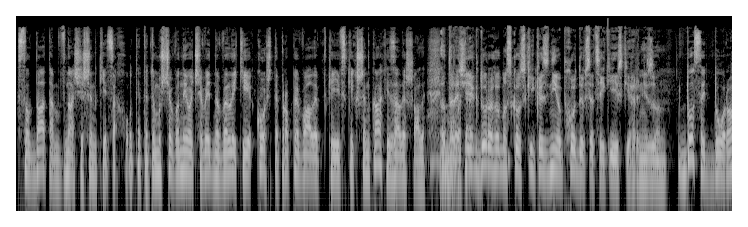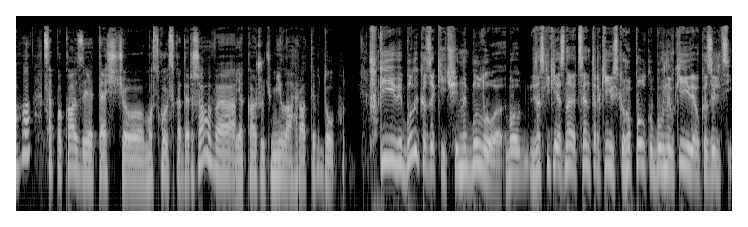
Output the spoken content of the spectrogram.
солдатам в наші шинки заходити, тому що вони, очевидно, великі кошти пропивали в київських шинках і залишали. До речі, як дорого московській казні обходився цей київський гарнізон. досить дорого. Це показує те, що московська держава, як кажуть, вміла грати вдовго. В Києві були козаки чи не було? Бо наскільки я знаю, центр київського полку був не в Києві, а в Козельці.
